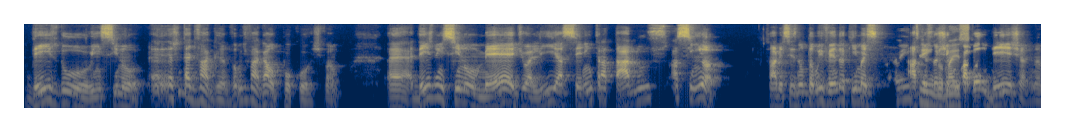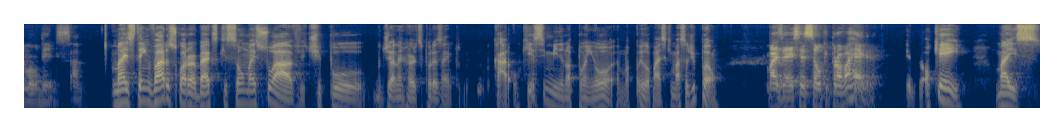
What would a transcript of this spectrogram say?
desde o ensino. É, a gente está devagando, vamos devagar um pouco hoje, vamos. É, desde o ensino médio ali a serem tratados assim, ó. Sabe, vocês não estão me vendo aqui, mas entendo, as pessoas chegam mas... com a bandeja na mão deles, sabe? Mas tem vários quarterbacks que são mais suaves, tipo o Jalen Hurts, por exemplo. Cara, o que esse menino apanhou, apanhou mais que massa de pão. Mas é a exceção que prova a regra. Ok, mas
